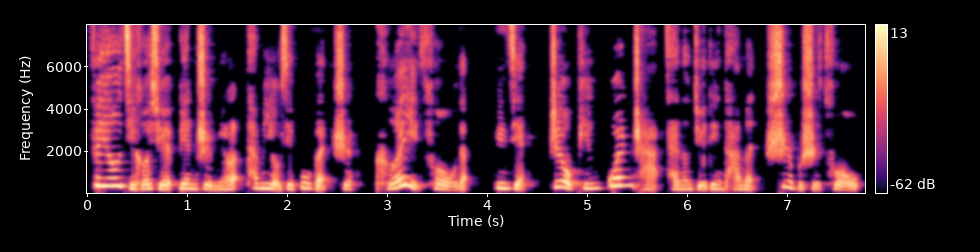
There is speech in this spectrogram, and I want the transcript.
非欧几何学便指明了它们有些部分是可以错误的，并且只有凭观察才能决定它们是不是错误。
